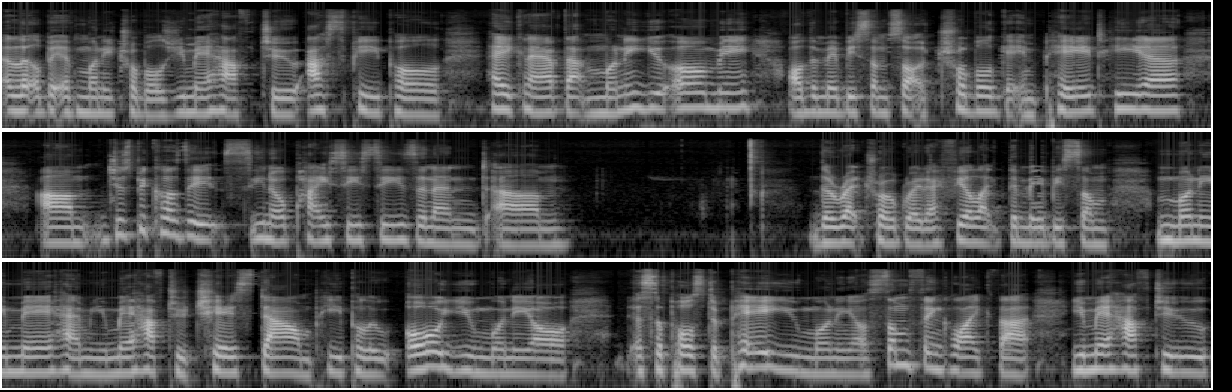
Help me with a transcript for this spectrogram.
a little bit of money troubles. You may have to ask people, hey, can I have that money you owe me? Or there may be some sort of trouble getting paid here. Um, just because it's, you know, Pisces season and um, the retrograde, I feel like there may be some money mayhem. You may have to chase down people who owe you money or are supposed to pay you money or something like that. You may have to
